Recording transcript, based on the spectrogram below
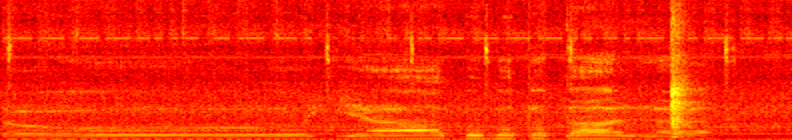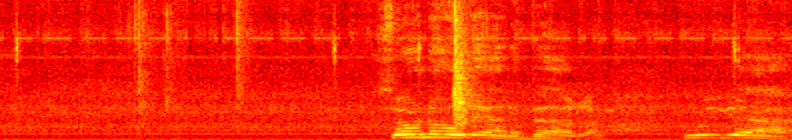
So, yeah, blah, blah, blah, blah. Eh. So, no doubt about it. We got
